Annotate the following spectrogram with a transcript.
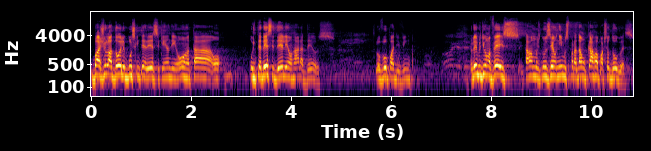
O bajulador ele busca interesse. Quem anda em honra está o interesse dele é honrar a Deus. Louvor pode vir. Eu lembro de uma vez, estávamos, nos reunimos para dar um carro ao pastor Douglas.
